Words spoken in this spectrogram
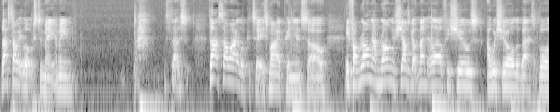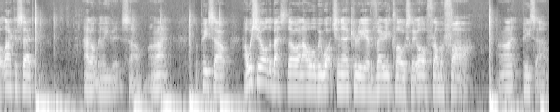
that's how it looks to me. I mean, that's that's how I look at it. It's my opinion. So if I'm wrong, I'm wrong. If she has got mental health issues, I wish her all the best. But like I said, I don't believe it. So all right. So peace out. I wish her all the best though, and I will be watching her career very closely or from afar. All right. Peace out.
